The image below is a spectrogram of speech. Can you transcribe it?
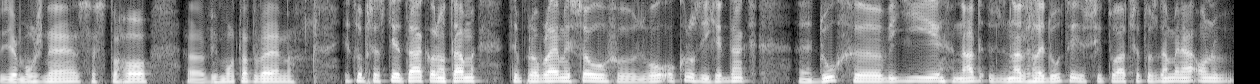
je možné se z toho eh, vymotat ven. Je to přesně tak, ono tam ty problémy jsou v dvou okruzích. Jednak eh, duch vidí nad, z nadhledu ty situace, to znamená, on,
